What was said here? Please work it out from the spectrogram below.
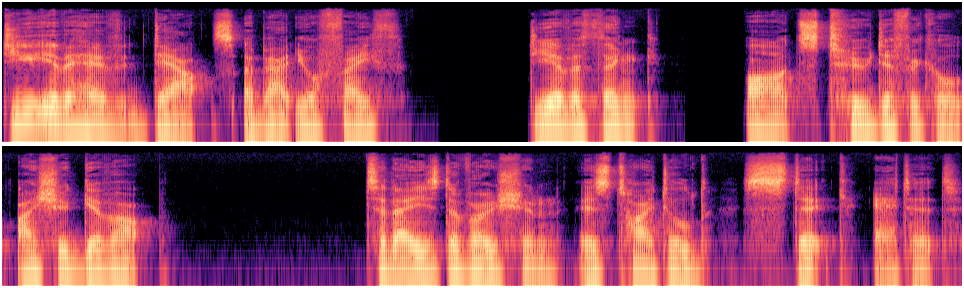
Do you ever have doubts about your faith? Do you ever think, oh, it's too difficult, I should give up? Today's devotion is titled Stick at It.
